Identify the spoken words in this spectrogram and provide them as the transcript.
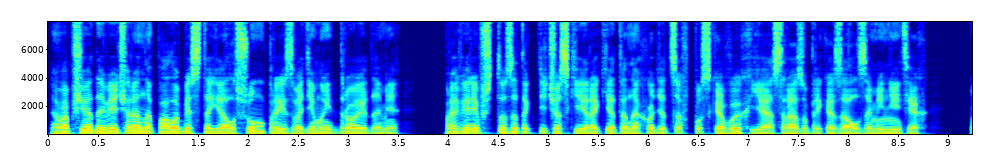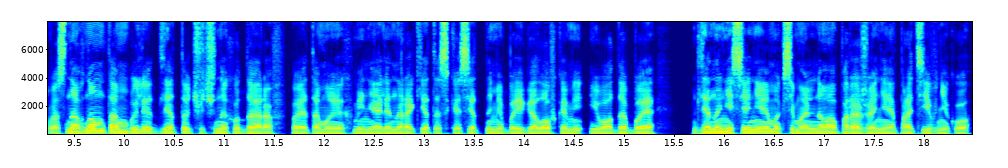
вообще, до вечера на палубе стоял шум, производимый дроидами — Проверив, что за тактические ракеты находятся в пусковых, я сразу приказал заменить их. В основном там были для точечных ударов, поэтому их меняли на ракеты с кассетными боеголовками и ОДБ для нанесения максимального поражения противнику.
